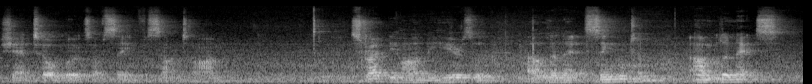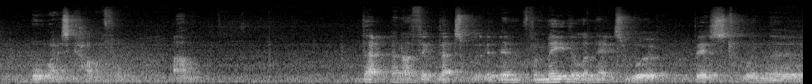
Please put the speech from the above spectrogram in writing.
Chantel works I've seen for some time. Straight behind me here is a, a Lynette Singleton. Um, Lynette's always colourful. Um, that, and I think that's, and for me, the Lynette's work best when the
